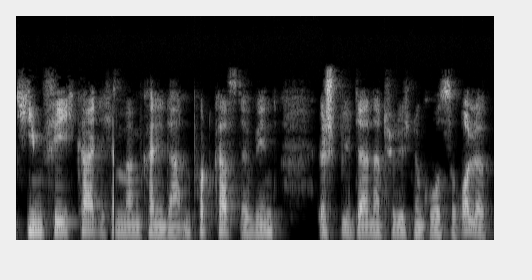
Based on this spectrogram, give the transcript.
Teamfähigkeit, ich habe in meinem Kandidatenpodcast erwähnt, spielt da natürlich eine große Rolle.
